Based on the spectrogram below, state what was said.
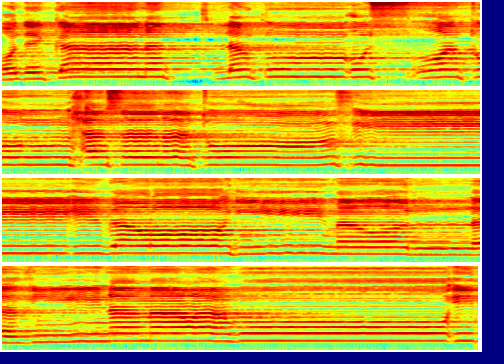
قد كانت لكم أسوة حسنة في إبراهيم والذين معه إذ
